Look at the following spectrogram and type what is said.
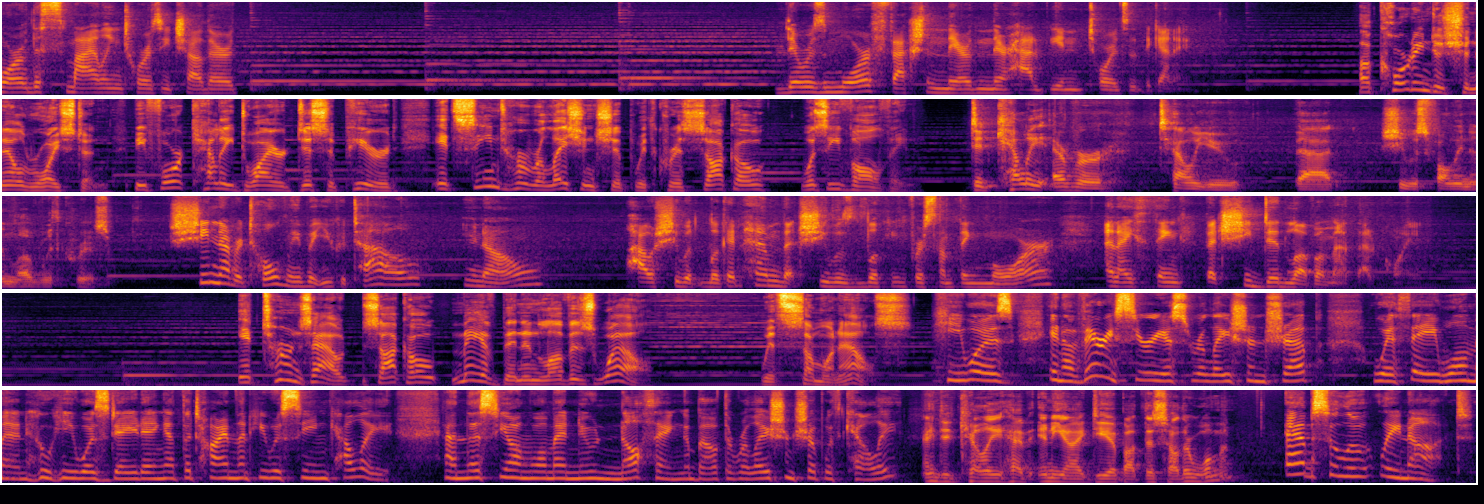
More of the smiling towards each other. There was more affection there than there had been towards the beginning. According to Chanel Royston, before Kelly Dwyer disappeared, it seemed her relationship with Chris Sacco was evolving. Did Kelly ever tell you that she was falling in love with Chris? She never told me, but you could tell, you know, how she would look at him, that she was looking for something more. And I think that she did love him at that point. It turns out Sacco may have been in love as well with someone else. He was in a very serious relationship with a woman who he was dating at the time that he was seeing Kelly. And this young woman knew nothing about the relationship with Kelly. And did Kelly have any idea about this other woman? Absolutely not.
